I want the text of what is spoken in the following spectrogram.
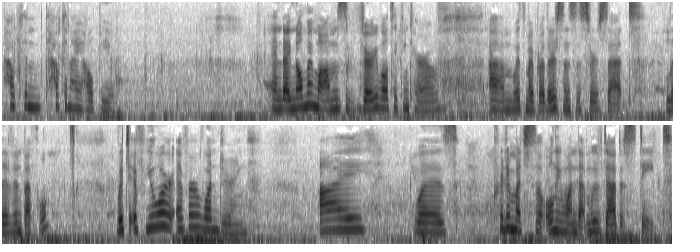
how can how can I help you?" And I know my mom's very well taken care of um, with my brothers and sisters that live in Bethel. Which, if you are ever wondering, I was pretty much the only one that moved out of state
